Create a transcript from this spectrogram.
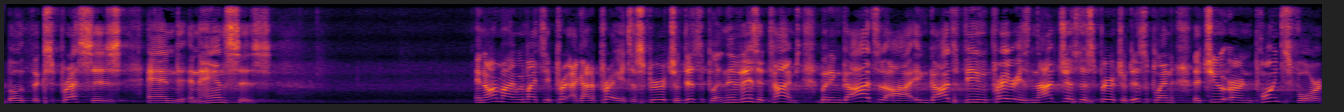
both expresses and enhances. In our mind, we might say, "I got to pray." It's a spiritual discipline, and it is at times. But in God's uh, in God's view, prayer is not just a spiritual discipline that you earn points for.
